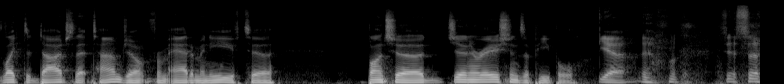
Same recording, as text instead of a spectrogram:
like to dodge that time jump from Adam and Eve to bunch of generations of people. yeah. so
